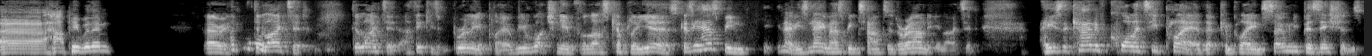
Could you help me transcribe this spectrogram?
Uh, happy with him? Very delighted, delighted. I think he's a brilliant player. We've been watching him for the last couple of years because he has been, you know, his name has been touted around at United. He's the kind of quality player that can play in so many positions,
